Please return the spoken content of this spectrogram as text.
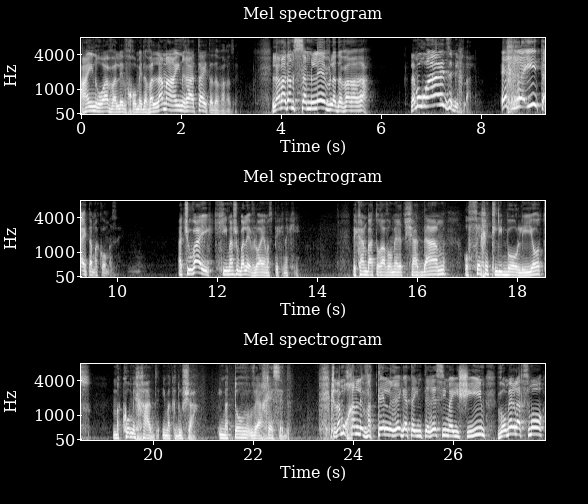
עין רואה והלב חומד. אבל למה העין ראתה את הדבר הזה? למה אדם שם לב לדבר הרע? למה הוא ראה את זה בכלל? איך ראית את המקום הזה? התשובה היא, כי משהו בלב לא היה מספיק נקי. וכאן באה התורה ואומרת שאדם הופך את ליבו להיות מקום אחד עם הקדושה, עם הטוב והחסד. כשאדם מוכן לבטל רגע את האינטרסים האישיים ואומר לעצמו,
